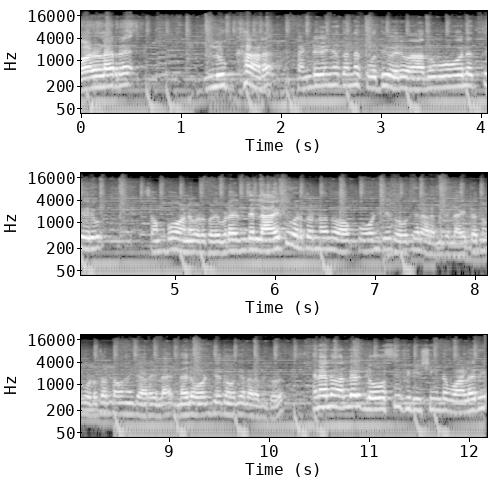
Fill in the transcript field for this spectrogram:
വളരെ ലുക്കാണ്. കണ്ടു കഴിഞ്ഞാൽ തന്നെ കൊതി വരും. അതുപോലത്തെ ഒരു സംഭവമാണ് ഇവിടെ. ഇവിടെ എന്ത് ലൈറ്റ് കൊടുത്തിട്ടുണ്ടോ എന്ന് ഓൺ ചെയ്ത് നോക്കിയാൽ അറിയില്ല ലൈറ്റ് ഒന്നും കൊടുത്തിട്ടുണ്ടോ എന്ന് എനിക്കറിയില്ല എന്നാലും ഓൺ ചെയ്ത് നോക്കിയാൽ അറിഞ്ഞിട്ടുള്ളൂ എന്നാലും നല്ലൊരു ഗ്ലോസി ഫിനിഷിങ്ങിന്റെ വളരെ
